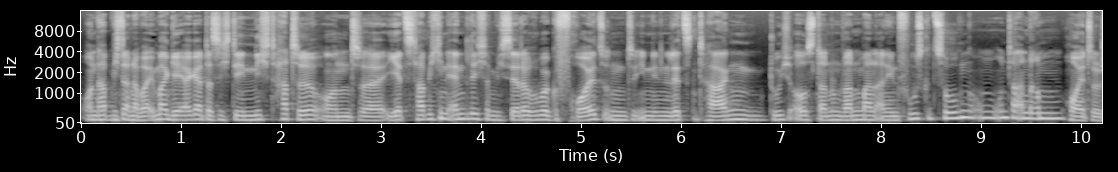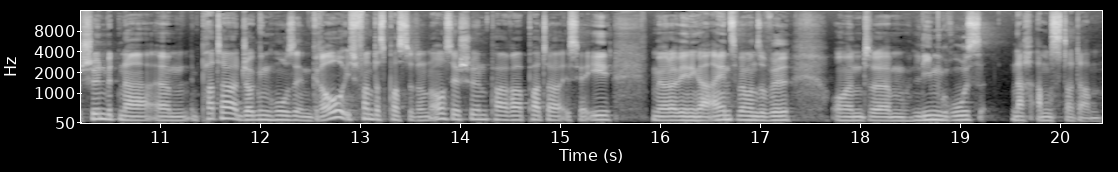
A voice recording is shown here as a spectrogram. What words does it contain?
Und habe mich dann aber immer geärgert, dass ich den nicht hatte. Und äh, jetzt habe ich ihn endlich, habe mich sehr darüber gefreut und ihn in den letzten Tagen durchaus dann und wann mal an den Fuß gezogen. Und unter anderem heute. Schön mit einer ähm, Putter, Jogginghose in Grau. Ich fand, das passte dann auch sehr schön. Para, Putter ist ja eh mehr oder weniger eins, wenn man so will. Und ähm, lieben Gruß nach Amsterdam.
